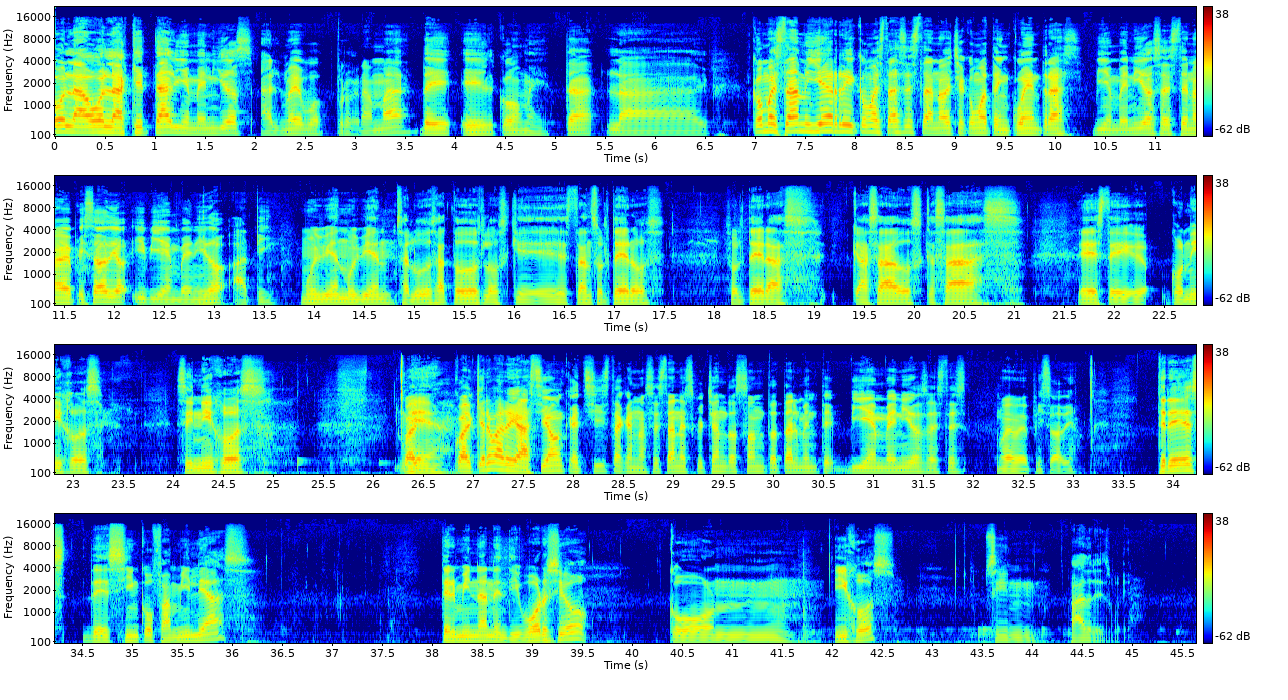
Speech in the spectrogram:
Hola, hola, ¿qué tal? Bienvenidos al nuevo programa de El Cometa Live. ¿Cómo estás, mi Jerry? ¿Cómo estás esta noche? ¿Cómo te encuentras? Bienvenidos a este nuevo episodio y bienvenido a ti. Muy bien, muy bien. Saludos a todos los que están solteros, solteras, casados, casadas, este, con hijos, sin hijos. Cual-. Cualquier variación que exista que nos están escuchando son totalmente bienvenidos a este nuevo episodio. Tres de cinco familias terminan en divorcio con hijos sin padres, güey.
